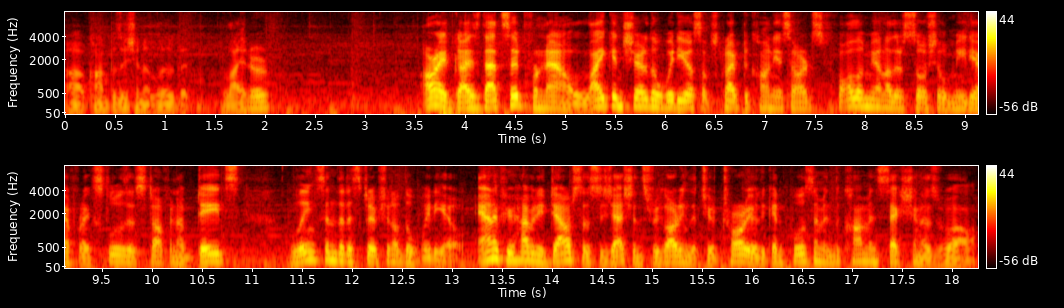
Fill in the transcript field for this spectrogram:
uh, composition a little bit lighter Alright guys, that's it for now. Like and share the video, subscribe to Cauneaus Arts, follow me on other social media for exclusive stuff and updates. Links in the description of the video. And if you have any doubts or suggestions regarding the tutorial, you can post them in the comments section as well.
